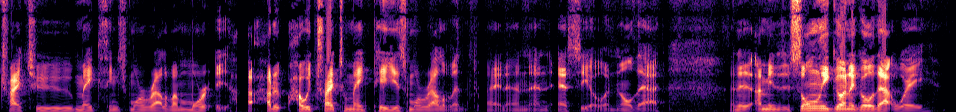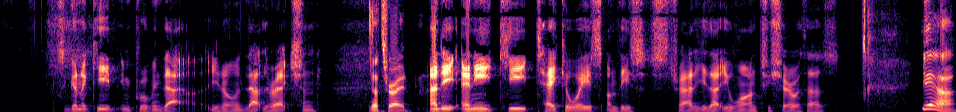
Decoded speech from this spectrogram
try to make things more relevant, more how do, how we try to make pages more relevant, right? And and SEO and all that. And it, I mean, it's only gonna go that way. It's gonna keep improving that, you know, in that direction. That's right. Andy, any key takeaways on this strategy that you want to share with us? Yeah,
